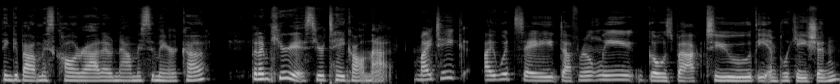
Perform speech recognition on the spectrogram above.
think about Miss Colorado, now Miss America. But I'm curious your take on that. My take, I would say, definitely goes back to the implication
